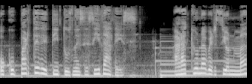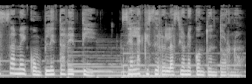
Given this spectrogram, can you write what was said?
Ocuparte de ti tus necesidades hará que una versión más sana y completa de ti sea la que se relacione con tu entorno.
